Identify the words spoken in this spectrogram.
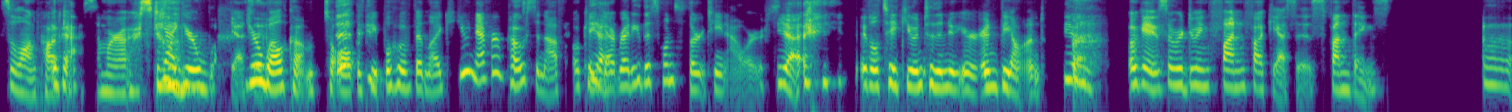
It's a long podcast, okay. and we're still. Yeah, you're you're welcome to all the people who have been like, you never post enough. Okay, yeah. get ready. This one's 13 hours. Yeah, it'll take you into the new year and beyond. Yeah. okay, so we're doing fun fuck yeses, fun things. Uh,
